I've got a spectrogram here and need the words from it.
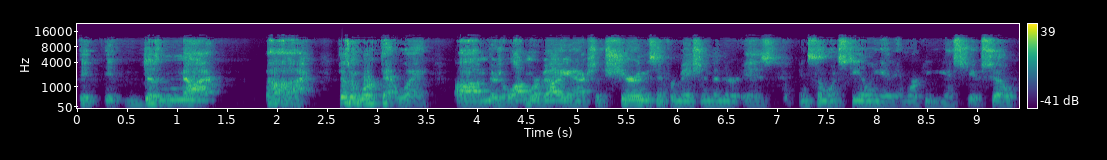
it, it does not, uh, doesn't work that way. Um, there's a lot more value in actually sharing this information than there is in someone stealing it and working against you. So,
